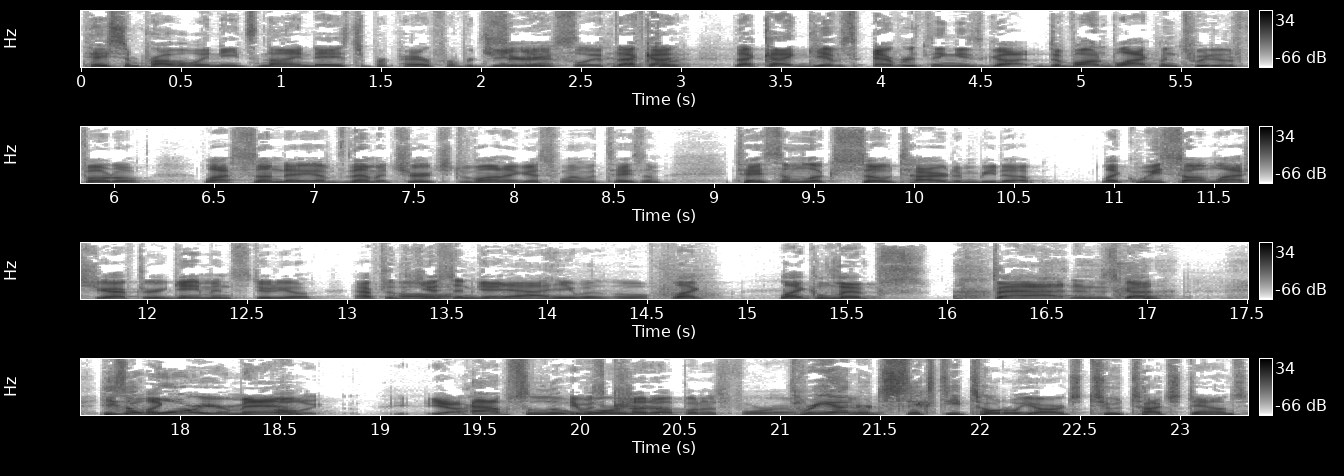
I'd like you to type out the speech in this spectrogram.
Taysom probably needs nine days to prepare for Virginia. Seriously, that After- guy that guy gives everything he's got. Devon Blackmon tweeted a photo last Sunday of them at church. Devon, I guess, went with Taysom. Taysom looks so tired and beat up. Like we saw him last year after a game in studio after the oh, Houston game. Oh, Yeah, he was. Oh. like like lips fat and just got He's a like- warrior, man. Oh, yeah, Absolute He was warrior. cut up on his forearm. 360 total yards, two touchdowns,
